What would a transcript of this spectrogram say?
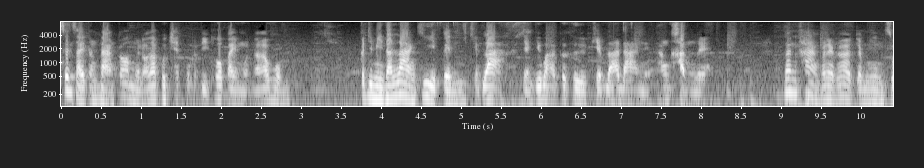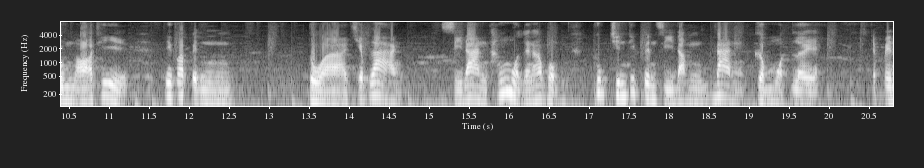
เส้นสายต่างๆ ก็เหมือนเราคุยแคทปกติทั่วไปหมดนะครับผม ก็จะมีด้านล่างที่เป็นเคปล่าอย่างที่ว่าก็คือเคปล่าด้านเนี่ยทั้งคันเลย ด้านข้างก็เนี่ยก็จะมีซุ้มล้อที่เรียกว่าเป็นตัวเคปล่าสีด้านทั้งหมดเลยนะครับผม ทุกชิ้นที่เป็นสีดำด้านเกือบหมดเลย จะเป็น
